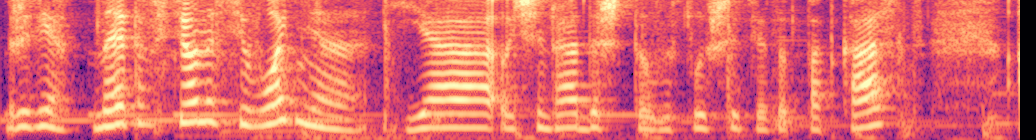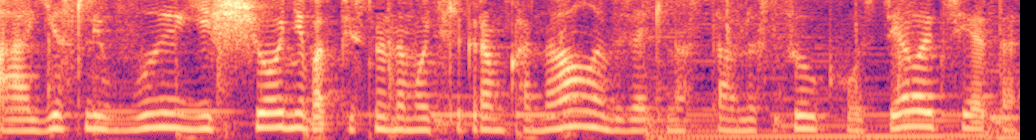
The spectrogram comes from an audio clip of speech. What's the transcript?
Друзья, на этом все на сегодня. Я очень рада, что вы слушаете этот подкаст. А если вы еще не подписаны на мой телеграм-канал, обязательно оставлю ссылку, сделайте это.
